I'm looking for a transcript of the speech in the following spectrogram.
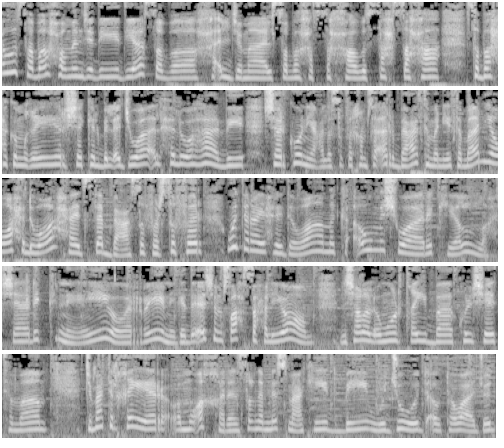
صباح وصباح من جديد يا صباح الجمال صباح الصحة والصحصحة. صباحكم غير شكل بالأجواء الحلوة هذه. شاركوني على صفر خمسة أربعة ثمانية, واحد سبعة صفر صفر. وأنت رايح لدوامك أو مشوارك يلا شاركني وريني قد إيش مصحصح اليوم. إن شاء الله الأمور طيبة كل شيء تمام. جماعة الخير مؤخرا صرنا بنسمع أكيد بوجود أو تواجد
